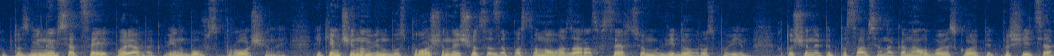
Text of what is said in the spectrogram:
Тобто змінився цей порядок. Він був спрощений. Яким чином він був спрощений? Що це за постанова? Зараз все в цьому відео розповім. Хто ще не підписався на канал, обов'язково підпишіться.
